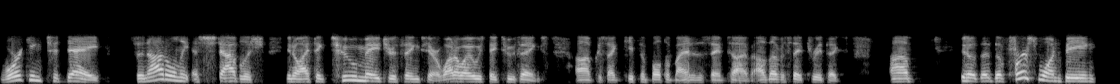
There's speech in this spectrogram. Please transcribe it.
working today so not only establish, you know, I think two major things here. Why do I always say two things? Because uh, I keep them both in my head at the same time. I'll never say three things. Um, you know, the, the first one being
